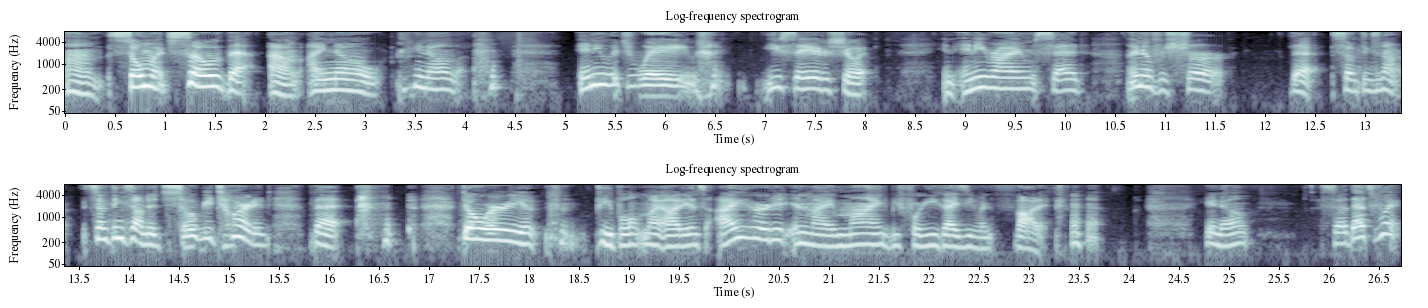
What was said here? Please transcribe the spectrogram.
Um, so much so that, um, I know, you know, any which way you say it or show it in any rhyme said, I know for sure that something's not, something sounded so retarded that don't worry, people, my audience. I heard it in my mind before you guys even thought it. you know? So that's what,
